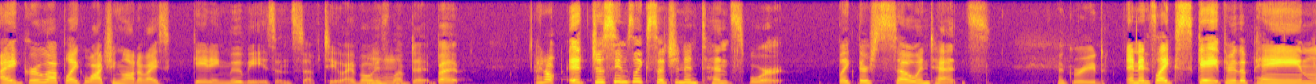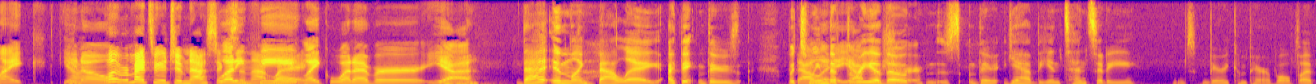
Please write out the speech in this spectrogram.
I grew up like watching a lot of ice skating movies and stuff too. I've always Mhm. loved it, but I don't. It just seems like such an intense sport. Like they're so intense, Agreed. and it's like skate through the pain, like you know, well, it reminds me of gymnastics bloody in that feet, way. like whatever. Yeah, Mhm. That and like ballet. I think there's between Ballet, the yeah, three of those. sure. There, yeah, the intensity is very comparable, but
